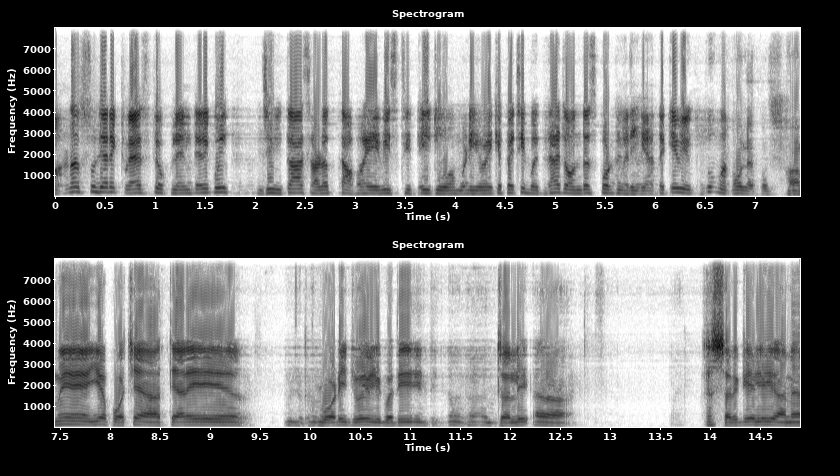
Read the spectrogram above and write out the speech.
માણસો જ્યારે ક્રેશ થયો પ્લેન ત્યારે કોઈ જીવતા સળગતા હોય એવી સ્થિતિ જોવા મળી હોય કે પછી બધા જ ઓન ધ સ્પોટ મરી ગયા હતા? કેવી શું માહોલ હતો? અમે અહીંયા પહોંચ્યા ત્યારે બોડી જોયેલી બધી જલી સળગેલી અને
